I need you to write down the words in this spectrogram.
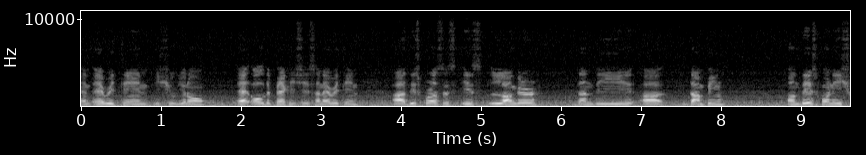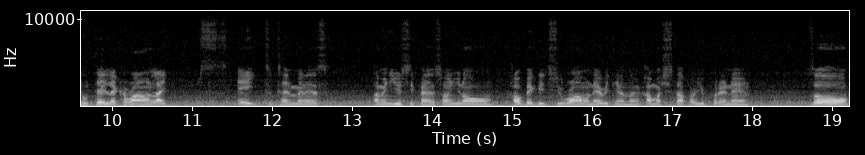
and everything you should you know add all the packages and everything uh, this process is longer than the uh, dumping. On this one it should take like around like 8 to 10 minutes. I mean it just depends on you know how big is your ROM and everything and then how much stuff are you putting in. So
